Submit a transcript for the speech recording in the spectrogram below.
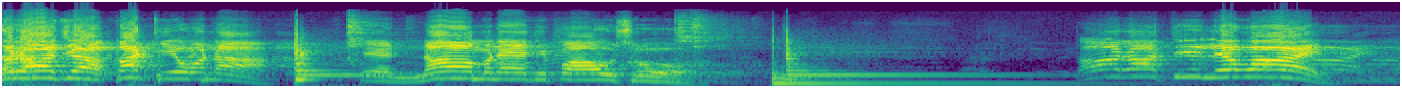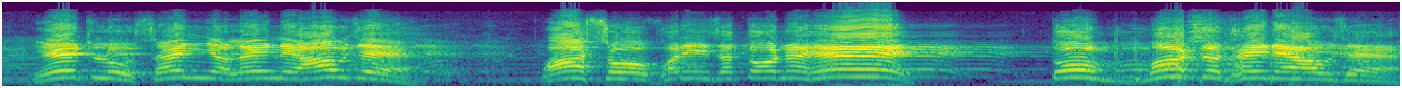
ધરાજા કાઠીઓના એ નામને દીપાવશો. તારાથી લેવાય. એટલું સૈન્ય લઈને આવજે. પાછો ફરી જતો નહીં. તો મર્દ થઈને આવજે.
